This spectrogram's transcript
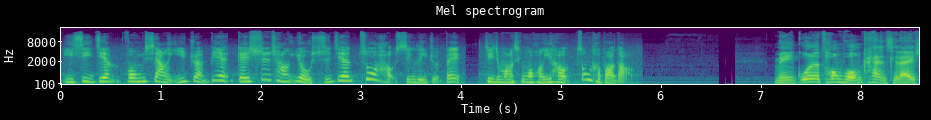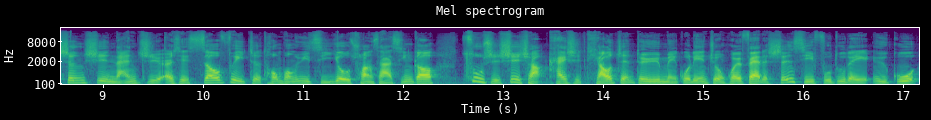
一夕间风向已转变，给市场有时间做好心理准备。记者王新文、黄一豪综合报道。美国的通膨看起来声势难止，而且消费者通膨预期又创下新高，促使市场开始调整对于美国联准会 Fed 升息幅度的一个预估。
